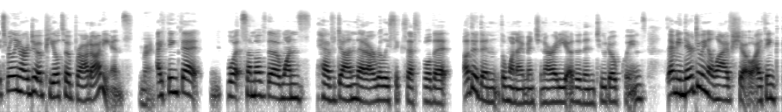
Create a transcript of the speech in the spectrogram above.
it's really hard to appeal to a broad audience. Right. I think that what some of the ones have done that are really successful that other than the one I mentioned already, other than Two Dope Queens, I mean, they're doing a live show. I think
